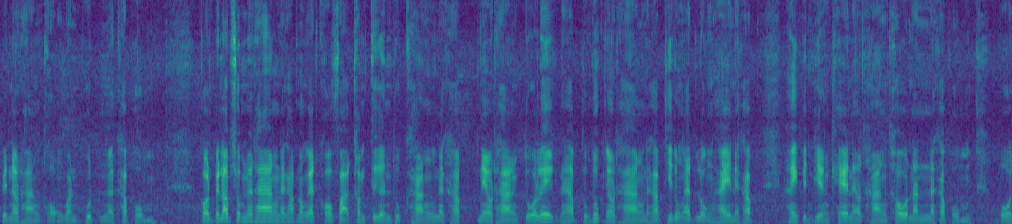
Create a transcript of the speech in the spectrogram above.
เป็นแนวทางของวันพุธนะครับผม ก่อนไปรับชมแนวทางนะครับน้องแอดขอฝากคำเตือนทุกครั้งนะครับแนวทางตัวเลขนะครับทุกๆ แนวทางนะครับที่น้องแอดลงให้นะครับให้เป็นเพียงแค่แนวทางเท่านั้นนะครับผมโปรด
